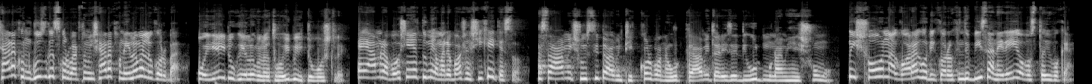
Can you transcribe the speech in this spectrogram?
সারাক্ষণ গুজগাছ করবা তুমি সারাক্ষণ এলোমেলো করবা। ওই এইটুকু এলোমেলো তো হইবি একটু বসলে। এই আমরা বসে তুমি আমার বসা শিখাইতেছো। আচ্ছা আমি তো আমি ঠিক করব না উঠতে। আমি তো আর এই যদি উঠবো না আমি শুমো। তুমি শো না গড়াগড়ি করো কিন্তু বিছানের এই অবস্থা হইব কেন?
